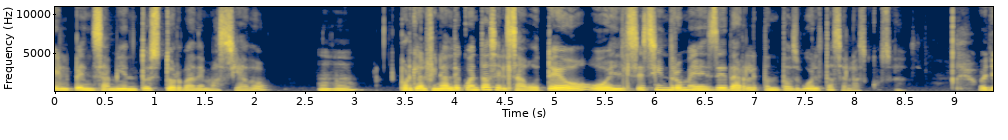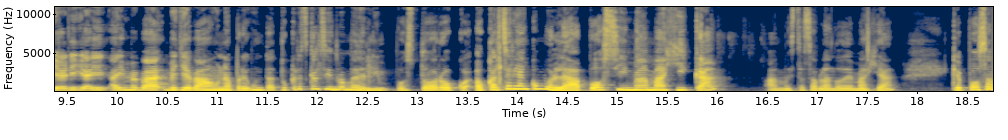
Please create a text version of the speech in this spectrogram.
el pensamiento estorba demasiado. Porque al final de cuentas el saboteo o ese síndrome es de darle tantas vueltas a las cosas. Oye, Eri, ahí, me, me, lleva a una pregunta. ¿Tú crees que el síndrome del impostor o, cuál serían como la pócima mágica? Ah, me estás hablando de magia. ¿Qué posa,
